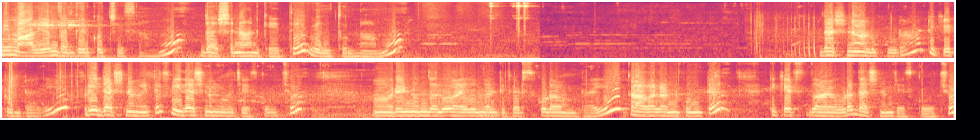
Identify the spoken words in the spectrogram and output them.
మేము ఆలయం దగ్గరికి వచ్చేసాము. దర్శనానికి అయితే వెళ్తున్నాము. దర్శనాలు కూడా టికెట్ ఉంటుంది. ఫ్రీ దర్శనం అయితే ఫ్రీ దర్శనం కూడా చేసుకోవచ్చు. రెండు వందలు ఐదు వందల టికెట్స్ కూడా ఉంటాయి. కావాలనుకుంటే టికెట్స్ ద్వారా కూడా దర్శనం చేసుకోవచ్చు.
